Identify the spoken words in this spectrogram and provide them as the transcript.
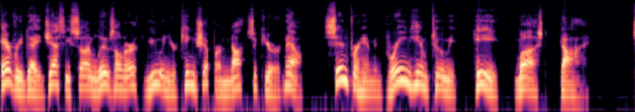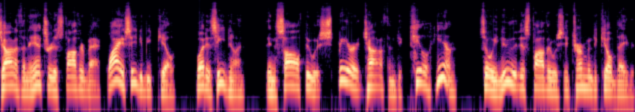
Every day Jesse's son lives on earth, you and your kingship are not secure. Now, send for him and bring him to me. He must die. Jonathan answered his father back, Why is he to be killed? What has he done? Then Saul threw a spear at Jonathan to kill him. So he knew that his father was determined to kill David.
